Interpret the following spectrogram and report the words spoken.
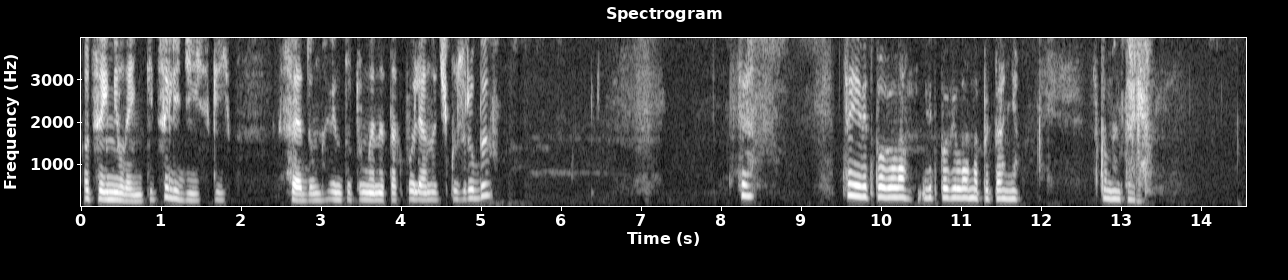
Оцей міленький. Це лідійський седум. Він тут у мене так поляночку зробив. Все. Це я відповіла, відповіла на питання з коментаря.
